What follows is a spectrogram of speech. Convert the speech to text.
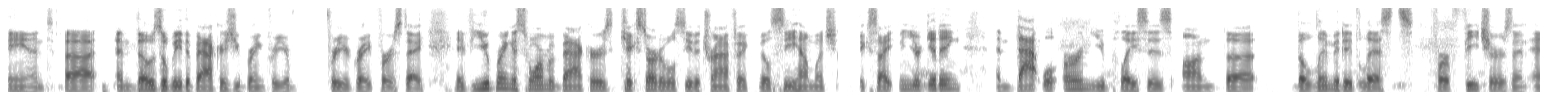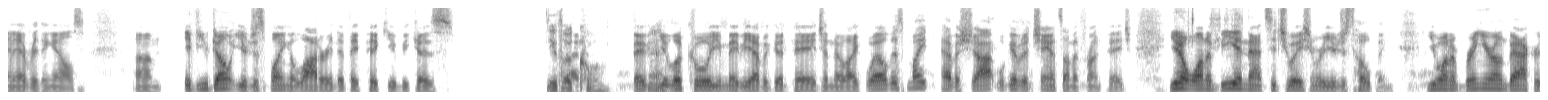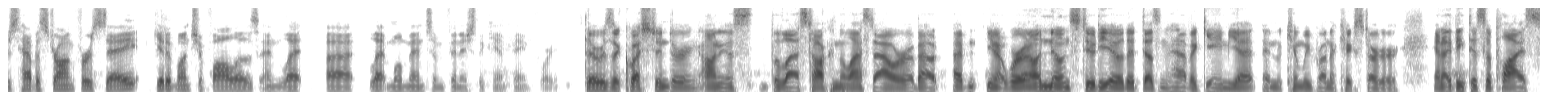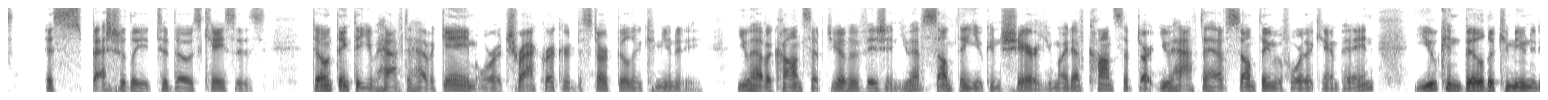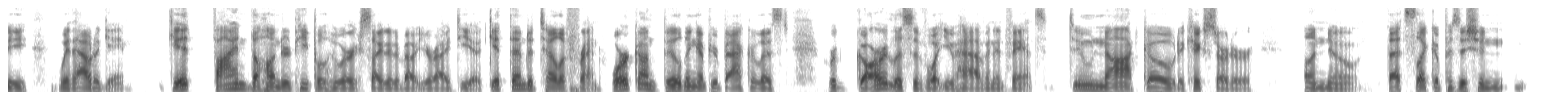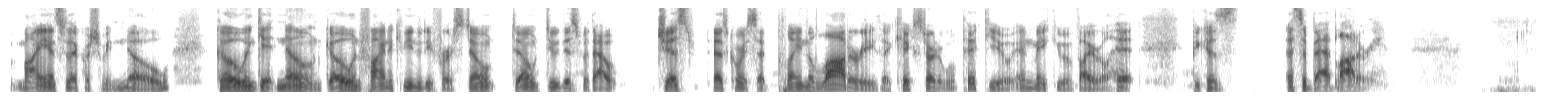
and uh, and those will be the backers you bring for your for your great first day. If you bring a swarm of backers, Kickstarter will see the traffic, they'll see how much excitement you're getting, and that will earn you places on the the limited lists for features and, and everything else. Um, if you don't, you're just playing a lottery that they pick you because you look cool they, Yeah. you look cool. You maybe have a good page, and they're like, "Well, this might have a shot. We'll give it a chance on the front page." You don't want to be in that situation where you're just hoping. You want to bring your own backers, have a strong first day, get a bunch of follows, and let uh, let momentum finish the campaign for you. There was a question during Anya's the last talk in the last hour about I've you know we're an unknown studio that doesn't have a game yet and can we run a Kickstarter? And I think this applies especially to those cases. Don't think that you have to have a game or a track record to start building community. You have a concept, you have a vision, you have something you can share. You might have concept art. You have to have something before the campaign. You can build a community without a game. Get find the 100 people who are excited about your idea. Get them to tell a friend. Work on building up your backer list regardless of what you have in advance. Do not go to Kickstarter unknown. That's like a position my answer to that question would be no. Go and get known. Go and find a community first. Don't don't do this without just as Cory said, playing the lottery the Kickstarter will pick you and make you a viral hit because that's a bad lottery.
